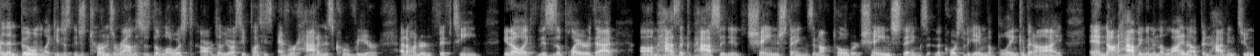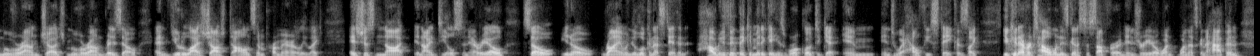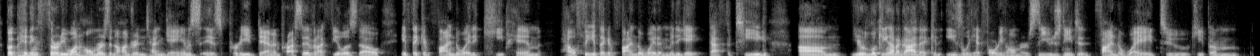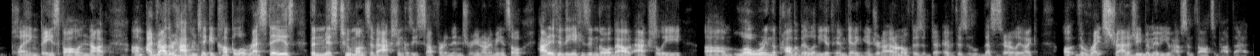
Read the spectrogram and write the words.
And then boom, like he just it just turns around. This is the lowest WRC plus he's ever had in his career at 115. You know, like this is a player that um, has the capacity to change things in October, change things the course of a game, the blink of an eye, and not having him in the lineup and having to move around Judge, move around Rizzo, and utilize Josh Donaldson primarily. Like it's just not an ideal scenario. So, you know, Ryan, when you're looking at Stanton, how do you think they can mitigate his workload to get him into a healthy state? Because, like, you can never tell when he's going to suffer an injury or when, when that's going to happen. But hitting 31 homers in 110 games is pretty damn impressive. And I feel as though if they can find a way to keep him healthy, if they can find a way to mitigate that fatigue, um, you're looking at a guy that can easily hit 40 homers. So you just need to find a way to keep him playing baseball and not. Um, I'd rather have him take a couple of rest days than miss two months of action because he suffered an injury. You know what I mean? So, how do you think the Yankees can go about actually um, lowering the probability of him getting injured? I don't know if there's a if there's a necessarily like uh, the right strategy, but maybe you have some thoughts about that.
